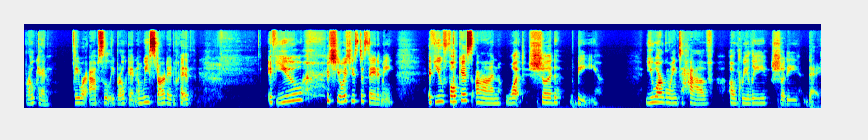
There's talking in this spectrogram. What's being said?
broken. They were absolutely broken. And we started with if you, she always used to say to me, if you focus on what should be, you are going to have a really shouldy day.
